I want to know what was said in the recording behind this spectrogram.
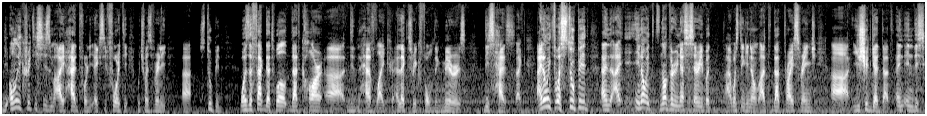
The only criticism I had for the XC40, which was really uh, stupid, was the fact that, well, that car uh, didn't have like electric folding mirrors this has. Like, I know it was stupid, and I, you know, it's not very necessary, but I was thinking, you know, at that price range, uh, you should get that. And in this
